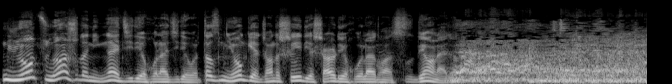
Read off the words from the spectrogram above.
女人嘴上说的你爱几点回来几点回来，但是你要给真的十一点十二点回来的话，死定了，真的。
